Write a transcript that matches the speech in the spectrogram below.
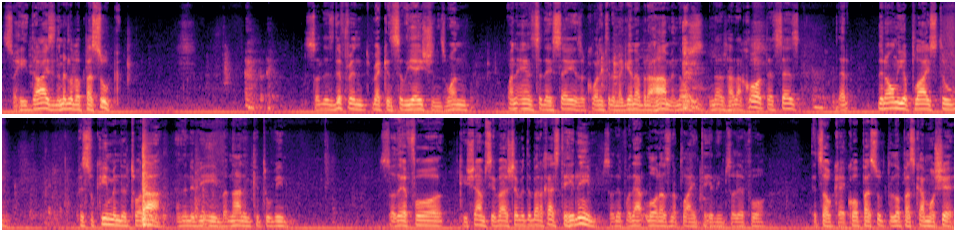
So he dies in the middle of a pasuk. So there's different reconciliations. One, one answer they say is according to the Magen Abraham and those, in those halachot that says that it only applies to pesukim in the Torah and in the Nevi'im, but not in Ketuvim. So therefore, Kisham Siva Shevet Barachas Tehillim. So therefore, that law doesn't apply in Tehillim. So therefore, it's okay. Kol pasuk lo paska Moshe,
